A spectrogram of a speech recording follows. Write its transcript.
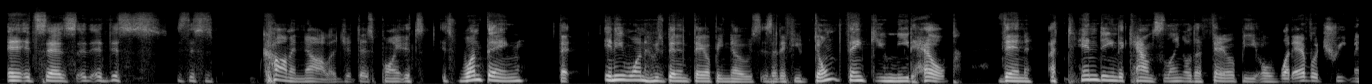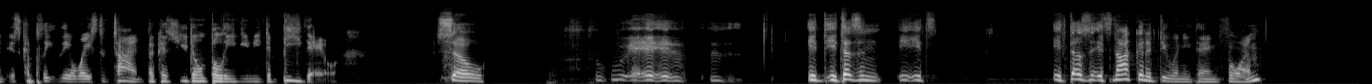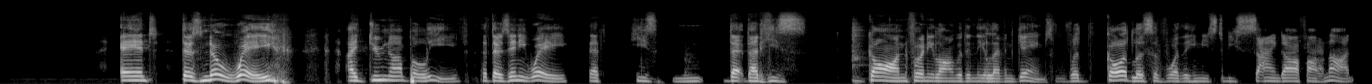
it, it says it, it- this this is common knowledge at this point. It's it's one thing that anyone who's been in therapy knows is that if you don't think you need help, then attending the counseling or the therapy or whatever treatment is completely a waste of time because you don't believe you need to be there. So it, it, it doesn't it's it doesn't it's not going to do anything for him. And there's no way I do not believe that there's any way that he's that that he's gone for any longer than the 11 games, regardless of whether he needs to be signed off on or not.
